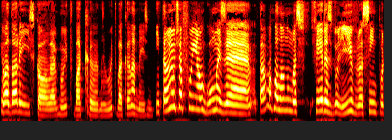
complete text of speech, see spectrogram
Eu adoro ir em escola, é muito bacana, é muito bacana mesmo. Então eu já fui em algumas, é, tava rolando umas feiras do livro, assim, por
